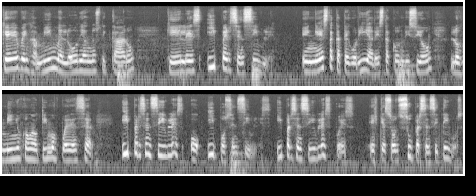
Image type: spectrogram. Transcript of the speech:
Que Benjamín me lo diagnosticaron que él es hipersensible. En esta categoría de esta condición, los niños con autismo pueden ser hipersensibles o hiposensibles. Hipersensibles, pues, es que son supersensitivos.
